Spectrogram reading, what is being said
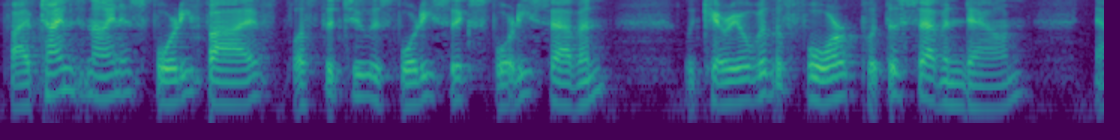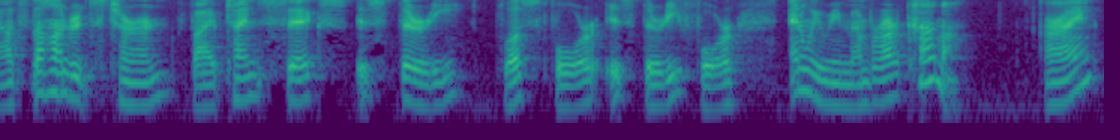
5 times 9 is 45, plus the 2 is 46, 47. We carry over the 4, put the 7 down. Now it's the hundreds turn. 5 times 6 is 30, plus 4 is 34, and we remember our comma. All right?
